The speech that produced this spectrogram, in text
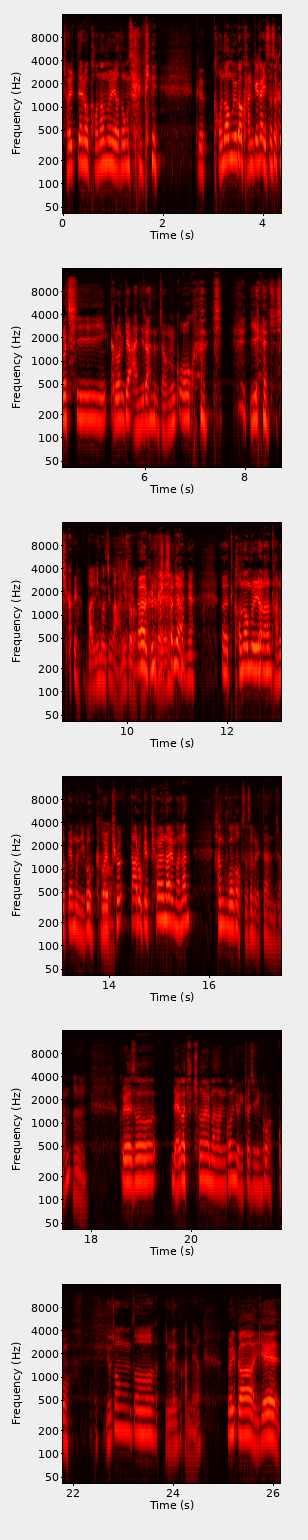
절대로 건어물 여동생이 그 건어물과 관계가 있어서 그렇지 그런 게 아니라는 점은 꼭 이해해 주시고요. 말리노즈가 아니더라고요. 아, 그런 게 네. 전혀 아니야. 어, 건어물려라는 단어 때문이고 그걸 어. 표- 따로게 표현할 만한 한국어가 없어서 그랬다는 점. 음. 그래서 내가 추천할 만한 건 여기까지인 것 같고. 요 정도 있는 것 같네요. 그러니까 이게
